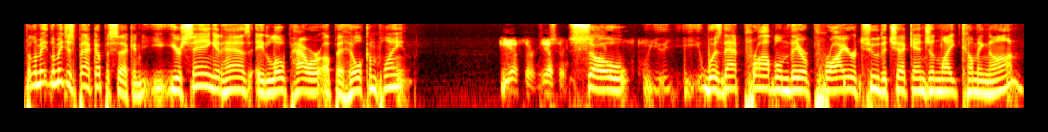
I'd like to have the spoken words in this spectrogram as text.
But let me let me just back up a second. You're saying it has a low power up a hill complaint. Yes, sir. Yes, sir. So, was that problem there prior to the check engine light coming on?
